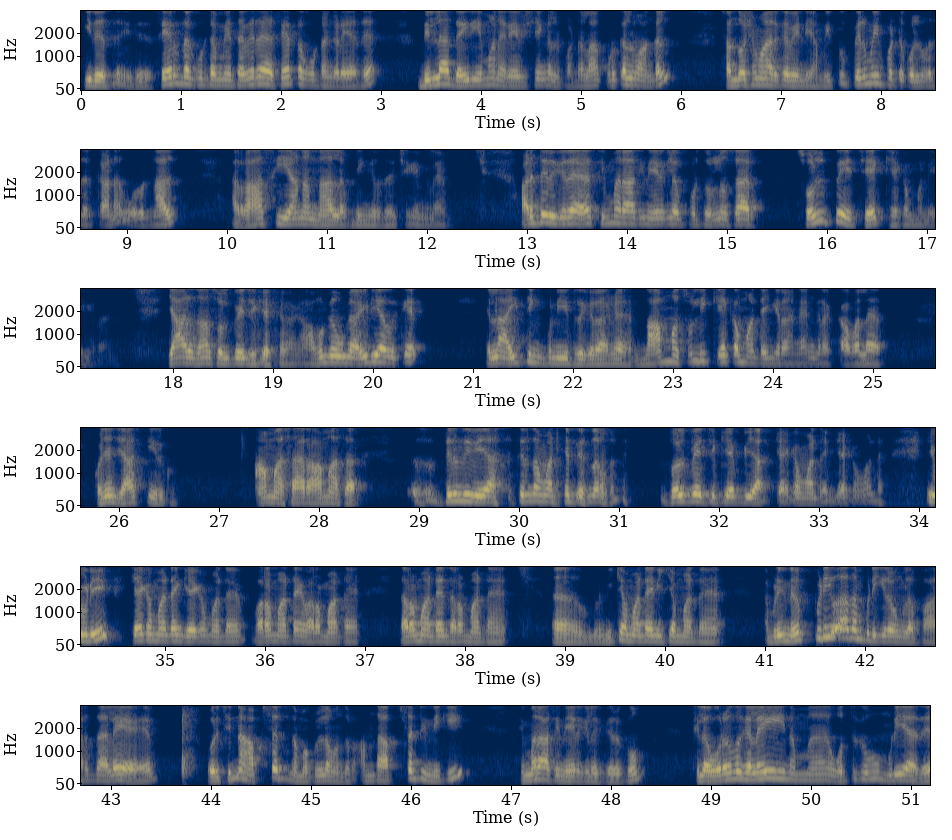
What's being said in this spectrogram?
இது இது சேர்ந்த கூட்டமே தவிர சேர்த்த கூட்டம் கிடையாது. தில்லா தைரியமாக நிறைய விஷயங்கள் பண்ணலாம். கொடுக்கல் வாங்கல் சந்தோஷமாக இருக்க வேண்டிய அமைப்பு பெருமைப்பட்டு கொள்வதற்கான ஒரு நாள் ராசியான நாள் அப்படிங்கிறத வச்சுக்கோங்களேன். அடுத்து இருக்கிற சிம்ம ராசி நேர்களை பொறுத்தவரையிலும் சார் சொல் பேச்சே கேட்க மாட்டேங்கிறாங்க. யாரு தான் சொல் பேச்சு கேட்குறாங்க? அவங்கவுங்க ஐடியாவுக்கே எல்லாம் ஐ திங்க் பண்ணிட்டு இருக்கிறாங்க. நாம சொல்லி கேட்க மாட்டேங்கிறாங்கங்கிற கவலை கொஞ்சம் ஜாஸ்தி இருக்கும். ஆமாம் சார் ஆமாம் சார். திருந்துவியா? திருந்த மாட்டேன் திருந்த மாட்டேன். சொல் பேச்சு கேட்பியா கேட்க மாட்டேன் கேட்க மாட்டேன். இப்படி கேட்க மாட்டேன் கேட்க மாட்டேன். வரமாட்டேன் வரமாட்டேன். தரமாட்டேன் தரமாட்டேன். நிற்க மாட்டேன் நிற்க மாட்டேன். அப்படின்னு பிடிவாதம் பிடிக்கிறவங்கள பார்த்தாலே ஒரு சின்ன அப்செட் நமக்குள்ளே வந்துடும் அந்த அப்செட் இன்னைக்கு சிம்மராசி நேர்களுக்கு இருக்கும். சில உறவுகளை நம்ம ஒத்துக்கவும் முடியாது.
